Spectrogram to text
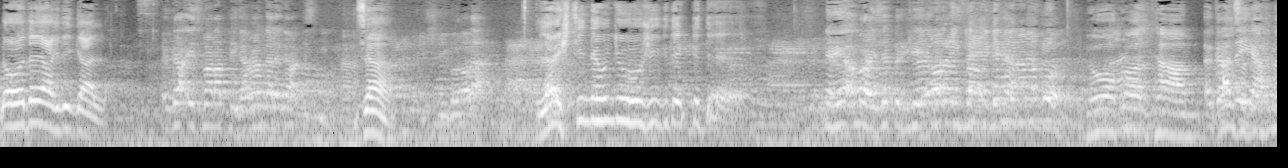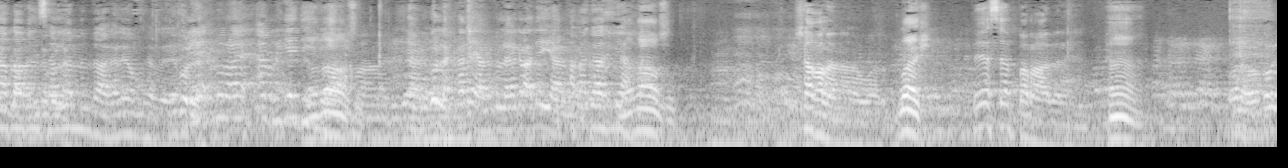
لو ذياك ذي قال اقرأ اسم قال ما قال اقرأ باسمي زين. يقولوا؟ لا. لا اشتنه وجوه شيء قد قد هي أمره يسبر شيء جو قال تام إحنا بلا يقول بنسلم. من ذاك اليوم. كذا يقول لك ما يعني يقول لك هذا يعني. يقول لك اقرأ ذي يعني حلقات ما يا أقصد. شغلنا الأول. واش هي سبر هذا الحين ها ولو قول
